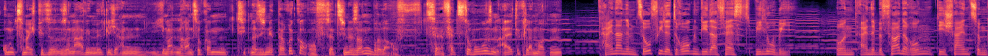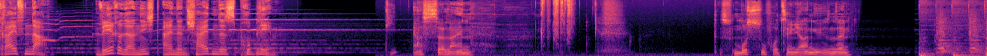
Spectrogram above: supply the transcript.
Um zum Beispiel so, so nah wie möglich an jemanden ranzukommen, zieht man sich eine Perücke auf, setzt sich eine Sonnenbrille auf, zerfetzte Hosen, alte Klamotten. Keiner nimmt so viele Drogendealer fest wie Lubi. Und eine Beförderung, die scheint zum Greifen nah. Wäre da nicht ein entscheidendes Problem? Die erste Line. Das muss so vor zehn Jahren gewesen sein.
